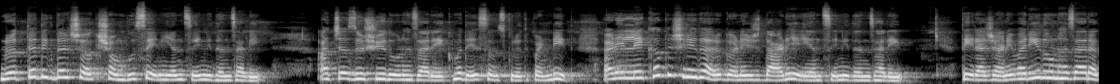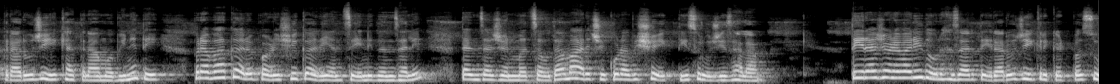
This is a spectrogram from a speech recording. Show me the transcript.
नृत्य दिग्दर्शक शंभू सेन यांचे निधन झाले. आजच्याच दिवशी दोन हजार एकमध्ये संस्कृत पंडित आणि लेखक श्रीधर गणेश दाढे यांचे निधन झाले. तेरा जानेवारी दोन हजार अकरा रोजी ख्यातनाम अभिनेते प्रभाकर पणशीकर यांचे निधन झाले. त्यांचा जन्म चौदा मार्च एकोणावीसशे एकतीस रोजी झाला. तेरा जानेवारी दोन हजार तेरा रोजी क्रिकेटपसू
